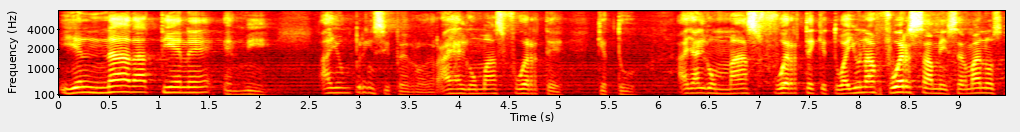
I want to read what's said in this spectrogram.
Y él nada tiene en mí. Hay un príncipe, brother. Hay algo más fuerte que tú hay algo más fuerte que tú. Hay una fuerza, mis hermanos,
